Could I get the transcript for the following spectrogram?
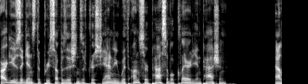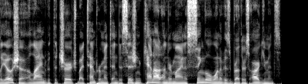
argues against the presuppositions of Christianity with unsurpassable clarity and passion. Alyosha, aligned with the Church by temperament and decision, cannot undermine a single one of his brother's arguments,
